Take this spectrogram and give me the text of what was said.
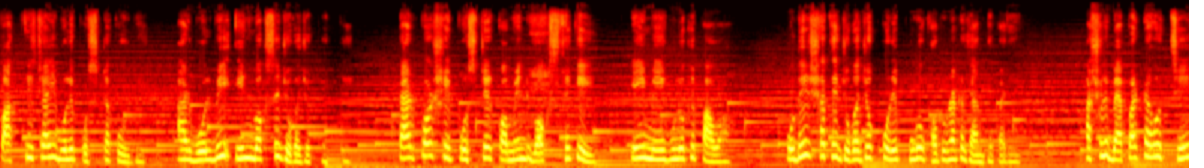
পাত্রী চাই বলে পোস্টটা করবি আর বলবি ইনবক্সে যোগাযোগ করতে। তারপর সেই পোস্টের কমেন্ট বক্স থেকেই এই মেয়েগুলোকে পাওয়া। ওদের সাথে যোগাযোগ করে পুরো ঘটনাটা জানতে পারি। আসলে ব্যাপারটা হচ্ছে,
